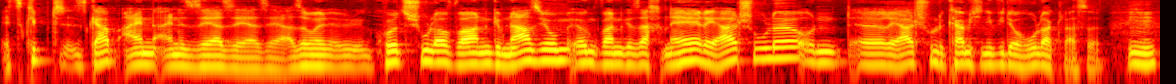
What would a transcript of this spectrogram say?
es gibt, es gab ein, eine sehr, sehr, sehr, also äh, kurz Schullaufbahn, Gymnasium, irgendwann gesagt, nee, Realschule und äh, Realschule kam ich in die Wiederholerklasse. Mhm.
